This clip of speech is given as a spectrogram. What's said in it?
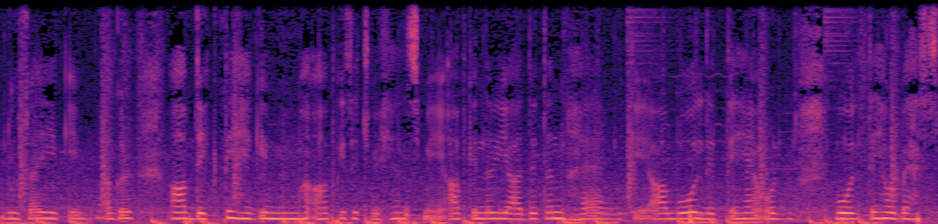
دوسرا یہ کہ اگر آپ دیکھتے ہیں کہ آپ کی سچویشنس میں آپ کے اندر یہ عادتاً ہے کہ آپ بول دیتے ہیں اور بولتے ہیں اور بحث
